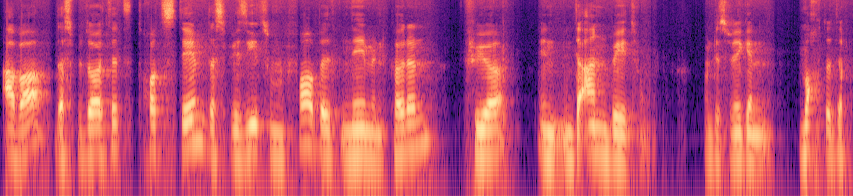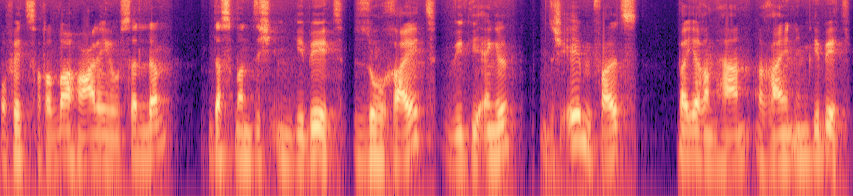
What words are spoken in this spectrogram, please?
aber das bedeutet trotzdem, dass wir sie zum Vorbild nehmen können für in, in der Anbetung. Und deswegen mochte der Prophet sallallahu alaihi wasallam, dass man sich im Gebet so reiht, wie die Engel sich ebenfalls bei ihrem Herrn rein im Gebet.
